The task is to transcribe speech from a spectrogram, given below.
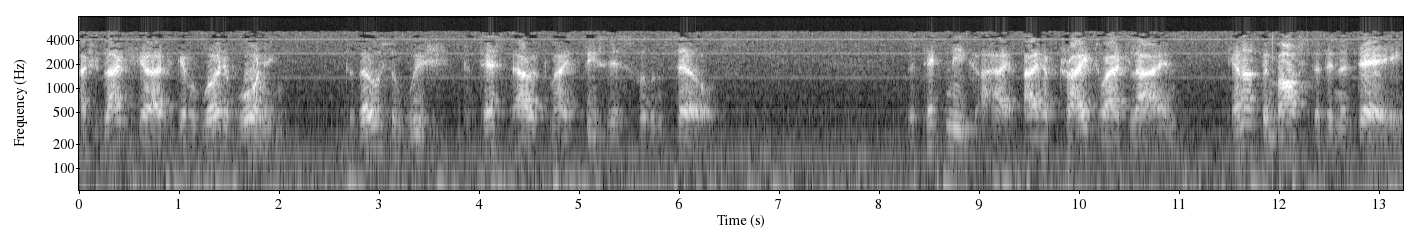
I should like here to give a word of warning to those who wish to test out my thesis for themselves. The technique I, I have tried to outline cannot be mastered in a day.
